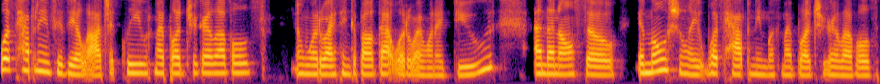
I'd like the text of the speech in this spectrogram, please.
what's happening physiologically with my blood sugar levels. And what do I think about that? What do I want to do? And then also emotionally, what's happening with my blood sugar levels?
